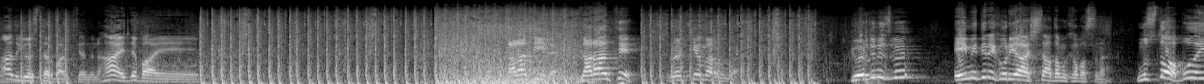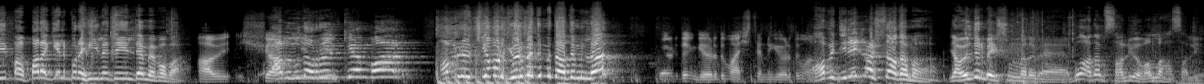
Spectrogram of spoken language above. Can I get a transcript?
Hadi göster bak kendini. Haydi bayım. Garanti ile. Garanti. Röntgen var bunda. Gördünüz mü? Amy direkt oraya açtı adamın kafasına. Musto bu da iyi. Bak bana gelip buna hile değil deme baba. Abi şu an Abi bunda izleyip- röntgen var. Abi röntgen var görmedin mi daha demin lan? Gördüm gördüm açtığını gördüm abi. Abi direkt açtı adama. Ya öldürmeyin şunları be. Bu adam salıyor vallahi salıyor.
